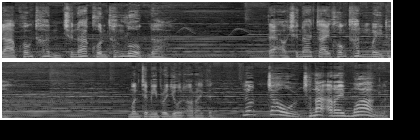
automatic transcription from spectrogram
ดาบของท่านชนะคนทั้งโลกได้ แต่เอาชนะใจของท่านไม่ได้ มันจะมีประโยชน์อะไรกัน แล้วเจ้าชนะอะไรบ้างล่ะ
